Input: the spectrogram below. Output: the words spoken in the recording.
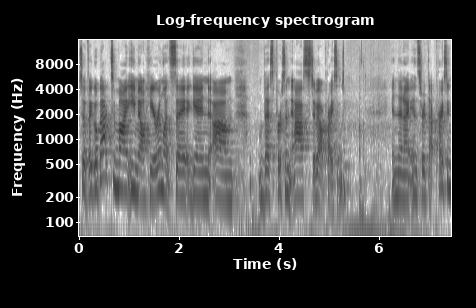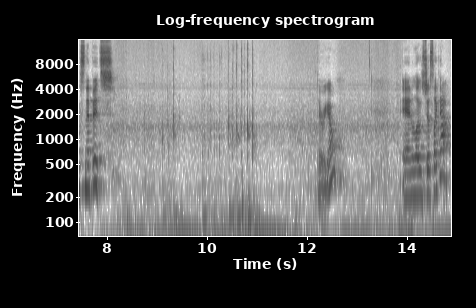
So if I go back to my email here and let's say again, um, this person asked about pricing and then I insert that pricing snippets. There we go. And it loads just like that.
